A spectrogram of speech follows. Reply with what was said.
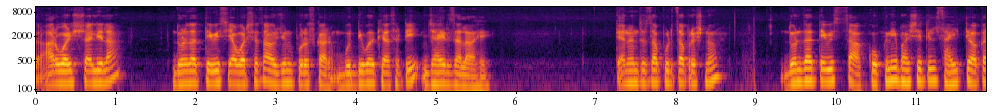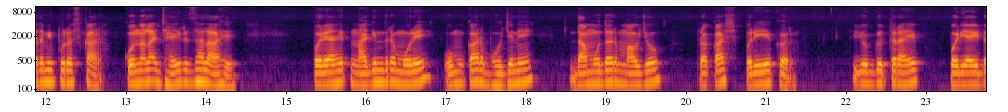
तर आर वैशालीला दोन हजार तेवीस या वर्षाचा अर्जुन पुरस्कार बुद्धिबळ खेळासाठी जाहीर झाला आहे. त्यानंतरचा पुढचा प्रश्न दोन हजार तेवीसचा कोकणी भाषेतील साहित्य अकादमी पुरस्कार कोणाला जाहीर झाला आहे? पर्याय आहेत नागेंद्र मोरे ओमकार भोजने दामोदर मावजो प्रकाश पर्येकर. योग्य उत्तर आहे पर्याय ड.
